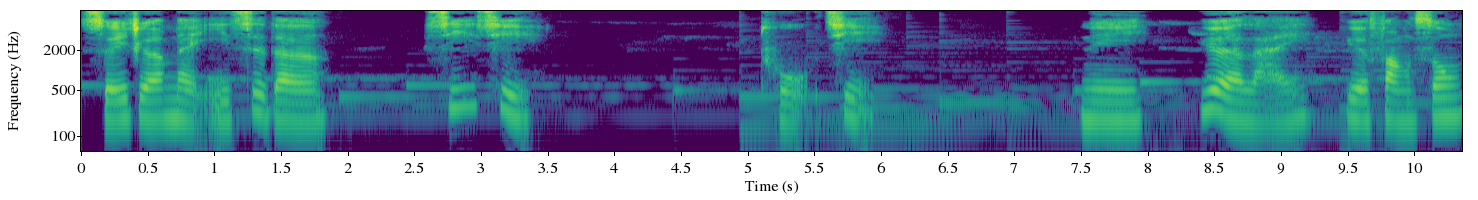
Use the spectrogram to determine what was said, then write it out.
随着每一次的吸气、吐气，你越来越放松。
